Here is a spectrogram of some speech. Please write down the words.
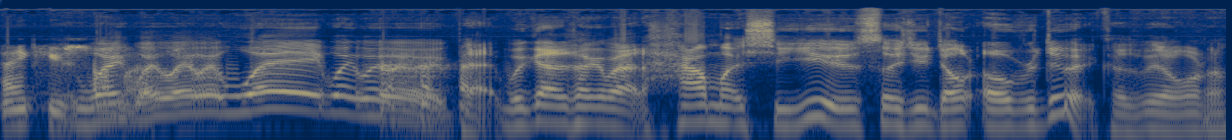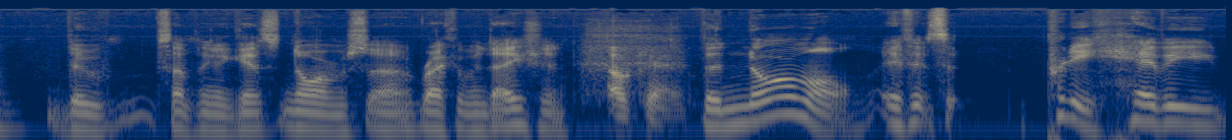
Thank you so wait, much. Wait, wait, wait, wait, wait, wait, wait, wait, Pat. We got to talk about how much to use so that you don't overdo it because we don't want to do something against Norm's uh, recommendation. Okay. The normal, if it's pretty heavy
